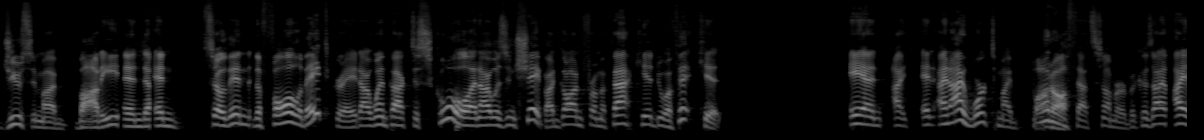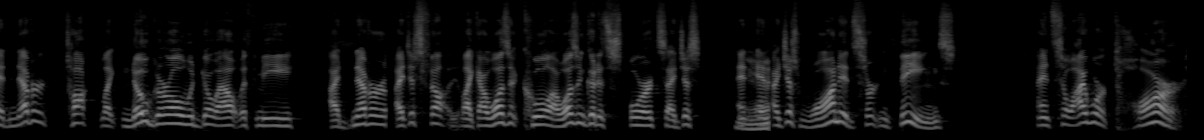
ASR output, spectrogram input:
juice in my body and uh, and so then the fall of 8th grade I went back to school and I was in shape. I'd gone from a fat kid to a fit kid. And I and, and I worked my butt off that summer because I, I had never talked like no girl would go out with me. I'd never I just felt like I wasn't cool. I wasn't good at sports. I just and, yeah. and I just wanted certain things. And so I worked hard.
